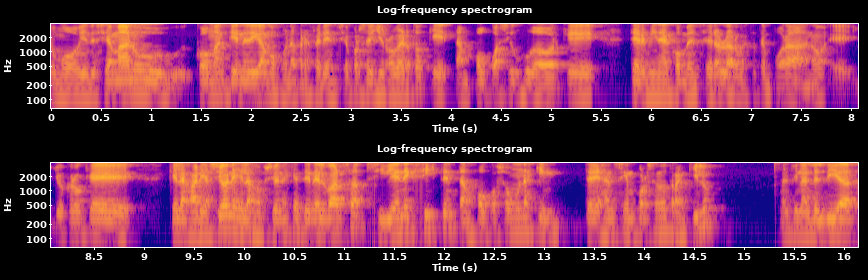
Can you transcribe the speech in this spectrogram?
como bien decía Manu, Coman tiene, digamos, una preferencia por Sergio Roberto, que tampoco ha sido un jugador que termina de convencer a lo largo de esta temporada, ¿no? Eh, yo creo que, que, las variaciones y las opciones que tiene el Barça, si bien existen, tampoco son unas que te dejan 100% tranquilo. Al final del día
